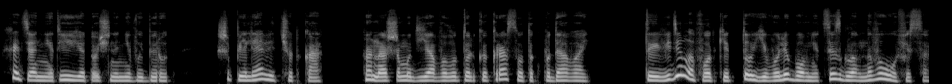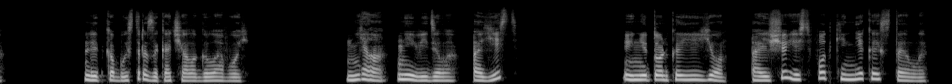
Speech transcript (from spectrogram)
Хотя нет, ее точно не выберут. Шепелявит чутка. А нашему дьяволу только красоток подавай. Ты видела фотки той его любовницы из главного офиса? Литка быстро закачала головой. «Ня, не видела. А есть?» И не только ее, а еще есть фотки некой Стеллы,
